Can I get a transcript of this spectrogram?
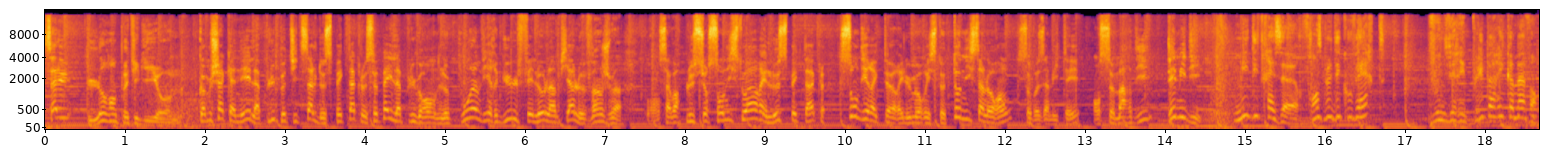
Salut Laurent Petit-Guillaume. Comme chaque année, la plus petite salle de spectacle se paye la plus grande. Le point virgule fait l'Olympia le 20 juin. Pour en savoir plus sur son histoire et le spectacle, son directeur et l'humoriste Tony Saint-Laurent sont vos invités en ce mardi dès midi. Midi 13h, France Bleu Découverte. Vous ne verrez plus Paris comme avant.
